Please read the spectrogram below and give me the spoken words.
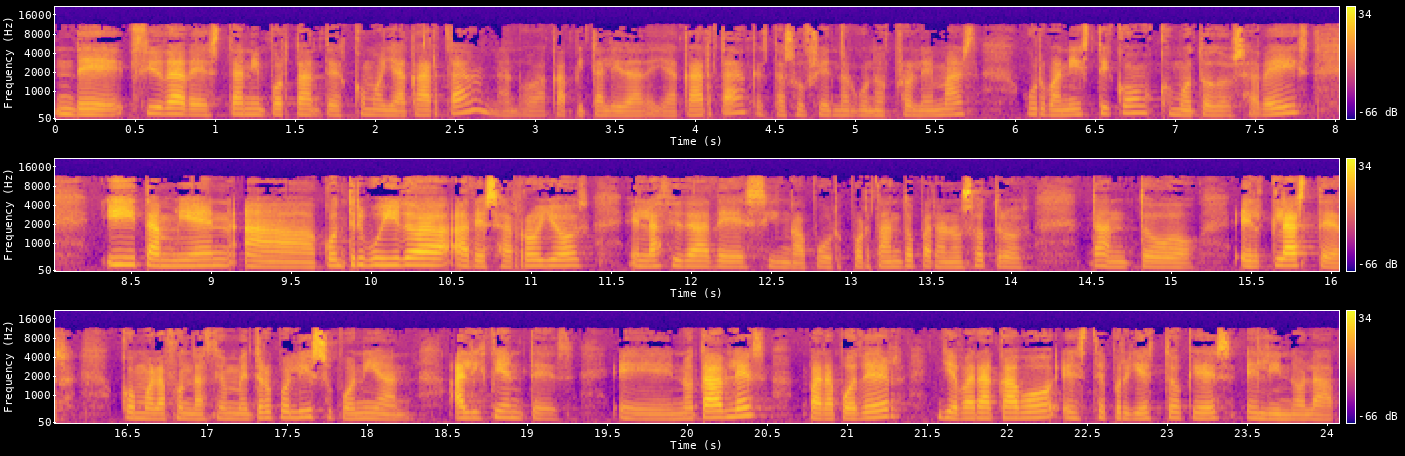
de ciudades tan importantes como Yakarta, la nueva capitalidad de Yakarta, que está sufriendo algunos problemas urbanísticos, como todos sabéis, y también ha contribuido a, desarrollos en la ciudad de Singapur. Por tanto, para nosotros, tanto el clúster como la Fundación Metrópolis suponían alicientes eh, notables para poder llevar a cabo este proyecto que es el INOLAB.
